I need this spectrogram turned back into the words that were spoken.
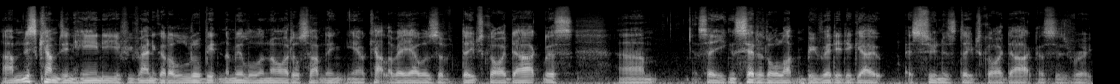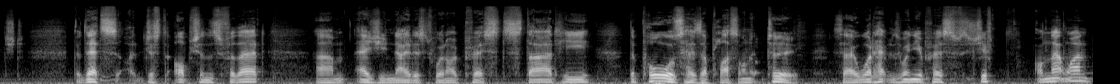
Um, this comes in handy if you've only got a little bit in the middle of the night or something, you know, a couple of hours of deep sky darkness. Um, so you can set it all up and be ready to go as soon as deep sky darkness is reached. But that's just options for that. Um, as you noticed when I pressed start here, the pause has a plus on it too. So what happens when you press shift on that one?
